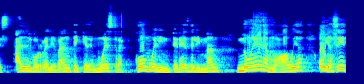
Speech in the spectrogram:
es algo relevante y que demuestra cómo el interés del imán no era Muawiyah o Yazid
